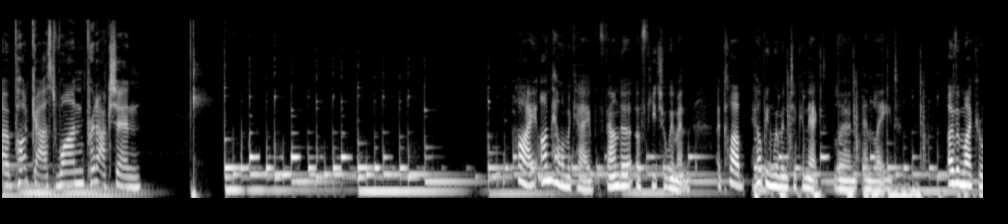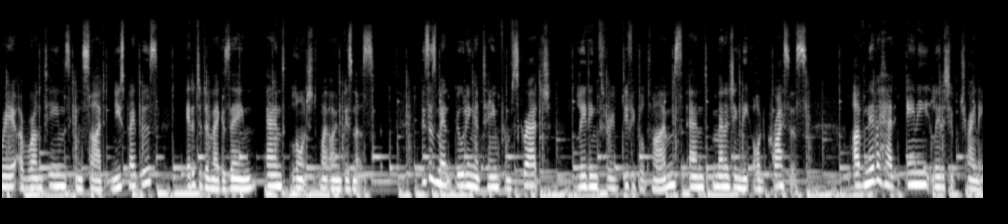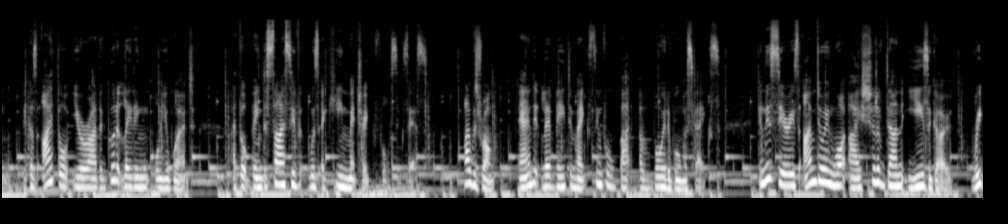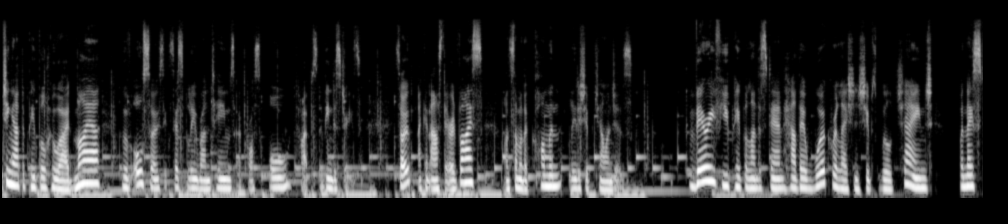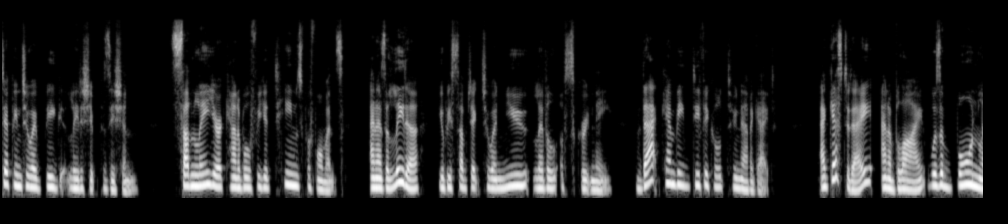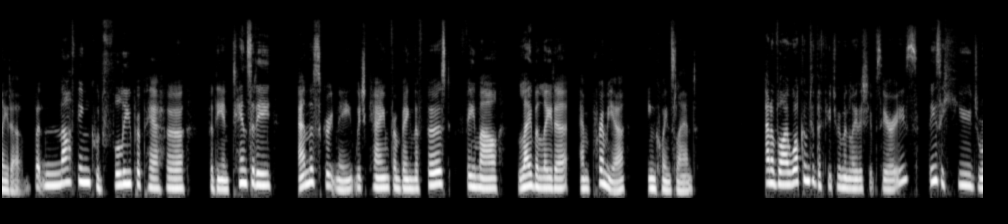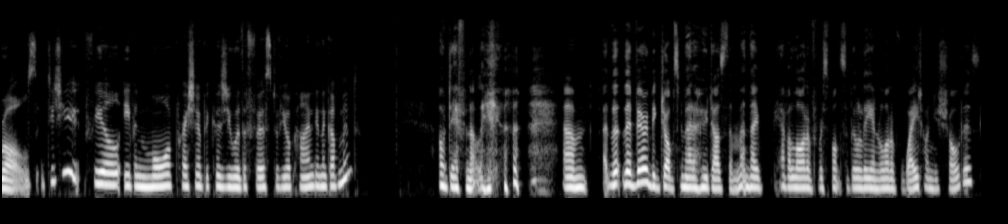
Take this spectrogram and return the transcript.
a Podcast One production. Hi, I'm Helen McCabe, founder of Future Women, a club helping women to connect, learn, and lead. Over my career, I've run teams inside newspapers, edited a magazine, and launched my own business. This has meant building a team from scratch, leading through difficult times, and managing the odd crisis. I've never had any leadership training because I thought you were either good at leading or you weren't. I thought being decisive was a key metric for success. I was wrong, and it led me to make simple but avoidable mistakes. In this series, I'm doing what I should have done years ago reaching out to people who I admire who have also successfully run teams across all types of industries. So I can ask their advice on some of the common leadership challenges. Very few people understand how their work relationships will change when they step into a big leadership position. Suddenly, you're accountable for your team's performance, and as a leader, you'll be subject to a new level of scrutiny. That can be difficult to navigate. Our guest today, Anna Bligh, was a born leader, but nothing could fully prepare her for the intensity and the scrutiny which came from being the first female Labor leader and Premier in Queensland. Anna Bligh, welcome to the Future Women Leadership Series. These are huge roles. Did you feel even more pressure because you were the first of your kind in the government? Oh, definitely. um, they're very big jobs, no matter who does them, and they have a lot of responsibility and a lot of weight on your shoulders.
